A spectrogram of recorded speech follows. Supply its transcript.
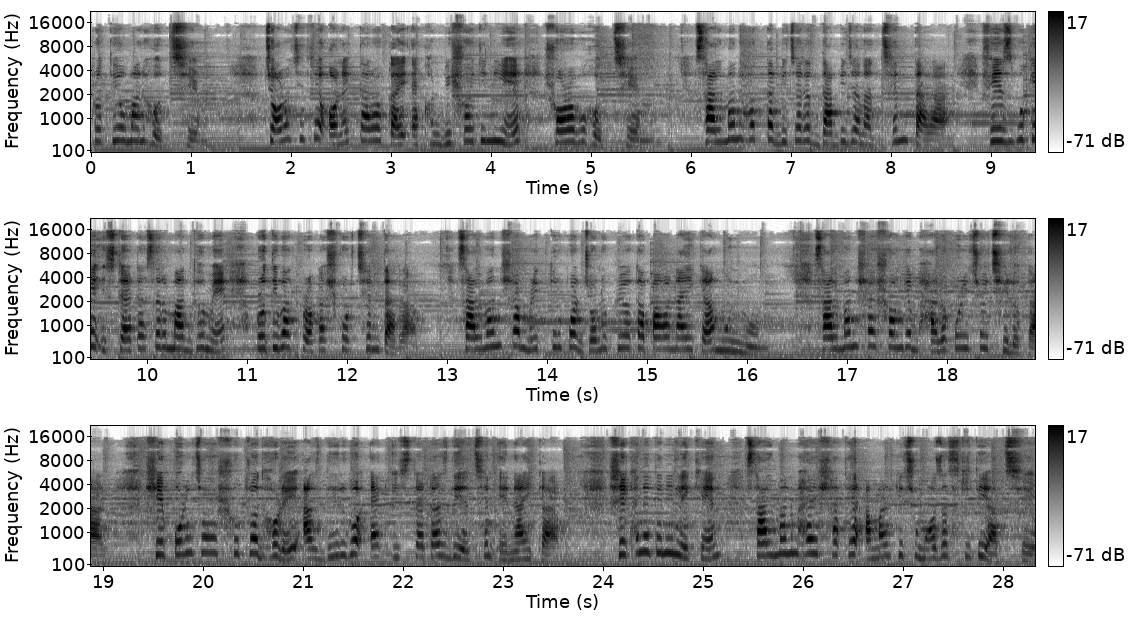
প্রতীয়মান হচ্ছে। চলচ্চিত্রে অনেক তারকাই এখন বিষয়টি নিয়ে সরব হচ্ছেন। সালমান হত্যা বিচারের দাবি জানাচ্ছেন তারা। ফেসবুকে স্ট্যাটাসের মাধ্যমে প্রতিবাদ প্রকাশ করছেন তারা। সালমান শাহ মৃত্যুর পর জনপ্রিয়তা পাওয়া নায়িকা মুনমুন। সালমান শাহর সঙ্গে ভালো পরিচয় ছিল তার। সে পরিচয়ের সূত্র ধরে আজ দীর্ঘ এক স্ট্যাটাস দিয়েছেন এ নায়িকা। সেখানে তিনি লেখেন, সালমান ভাইয়ের সাথে আমার কিছু মজার স্মৃতি আছে।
